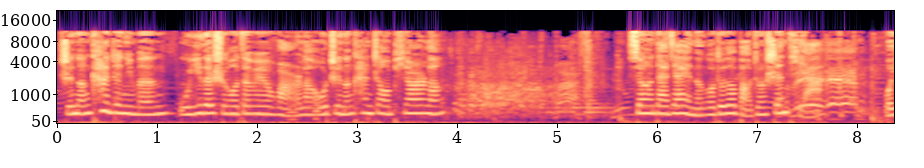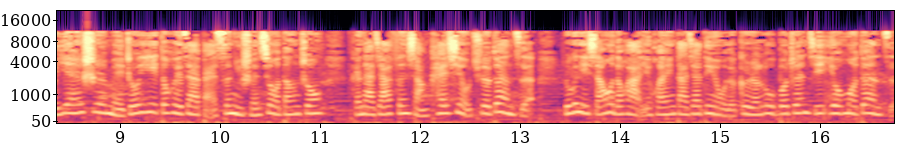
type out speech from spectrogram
只能看着你们五一的时候在外面玩了，我只能看照片了。希望大家也能够多多保重身体啊！我依然是每周一都会在百思女神秀当中跟大家分享开心有趣的段子。如果你想我的话，也欢迎大家订阅我的个人录播专辑《幽默段子》。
